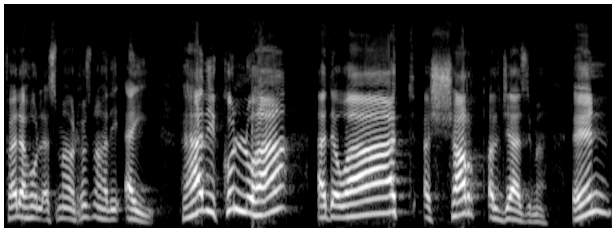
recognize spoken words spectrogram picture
فله الأسماء الحسنى. هذه أي. فهذه كلها أدوات الشرط الجازمة. إن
